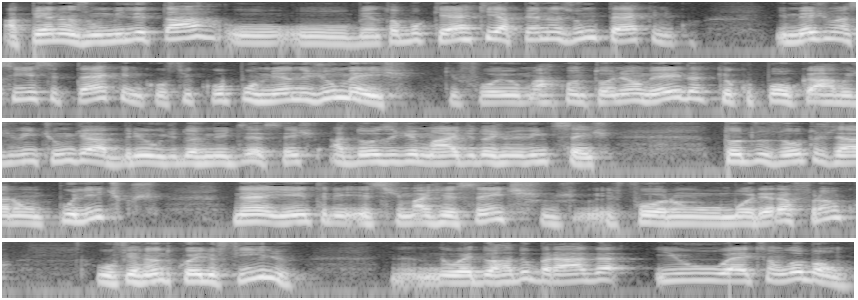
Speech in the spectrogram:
Apenas um militar, o, o Bento Albuquerque, e apenas um técnico. E mesmo assim, esse técnico ficou por menos de um mês, que foi o Marco Antônio Almeida, que ocupou o cargo de 21 de abril de 2016 a 12 de maio de 2026. Todos os outros eram políticos, né? e entre esses mais recentes foram o Moreira Franco, o Fernando Coelho Filho, o Eduardo Braga e o Edson Lobão.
